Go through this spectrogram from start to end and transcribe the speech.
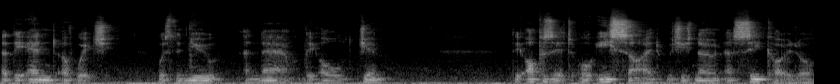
at the end of which was the new and now the old gym. The opposite or east side, which is known as C Corridor,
